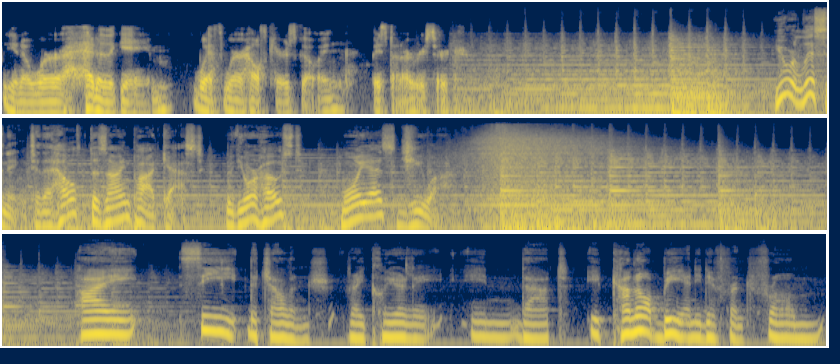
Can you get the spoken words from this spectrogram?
You know, we're ahead of the game with where healthcare is going based on our research. You are listening to the Health Design Podcast with your host, Moyez Jiwa. I see the challenge very clearly in that it cannot be any different from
